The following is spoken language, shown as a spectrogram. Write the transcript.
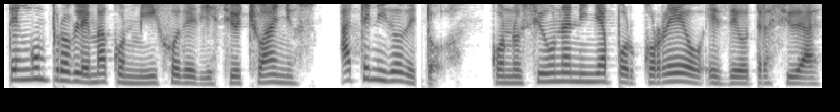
tengo un problema con mi hijo de 18 años. Ha tenido de todo. Conoció una niña por correo, es de otra ciudad.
